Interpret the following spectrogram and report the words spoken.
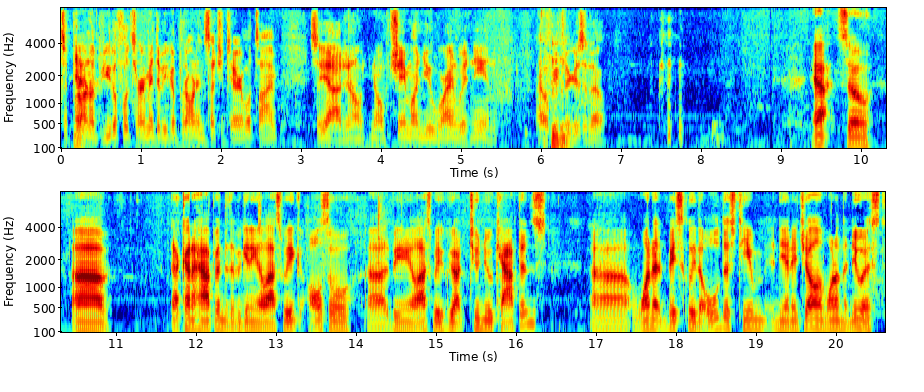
to put Yeah. on a beautiful tournament that we could put on in such a terrible time. So yeah, I don't know. You know, shame on you, Ryan Whitney, and I hope he figures it out. Yeah, so uh, that kind of happened at the beginning of last week. Also, uh, the beginning of last week, we got two new captains. Uh, one at basically the oldest team in the NHL, and one on the newest.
